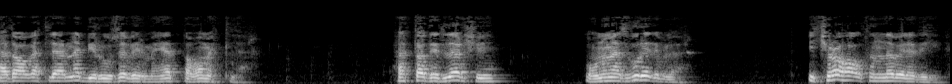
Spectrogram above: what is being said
ədavətlərinə bir ruzə verməyə davam etdilər. Hətta dedilər ki, onu məcbur ediblər. İkrah altında belə deyib.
